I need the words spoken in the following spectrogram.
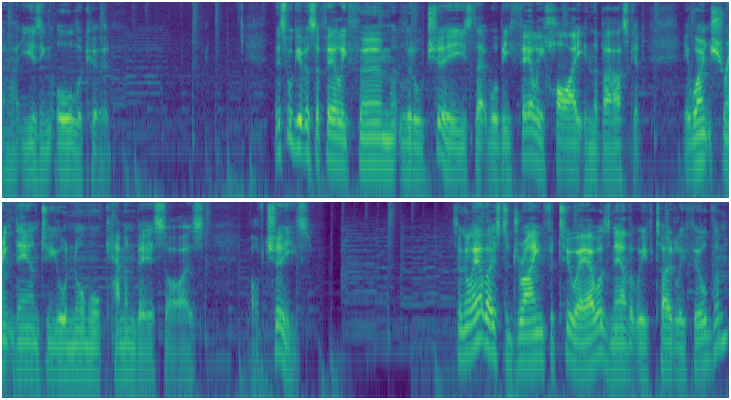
uh, using all the curd. This will give us a fairly firm little cheese that will be fairly high in the basket. It won't shrink down to your normal camembert size of cheese. So I'm going to allow those to drain for two hours now that we've totally filled them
